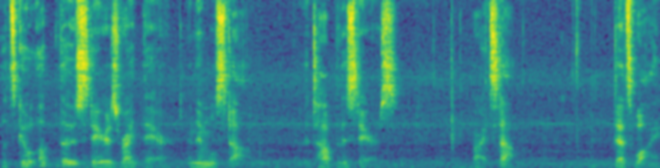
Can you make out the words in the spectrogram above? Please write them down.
Let's go up those stairs right there, and then we'll stop. At the top of the stairs. Alright, stop. That's why.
